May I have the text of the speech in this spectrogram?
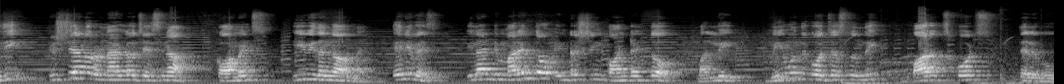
ఇది క్రిస్టియానో రొనాల్డో చేసిన కామెంట్స్ ఈ విధంగా ఉన్నాయి. ఎనీవేస్ ఇలాంటి మరెంతో ఇంట్రెస్టింగ్ కాంటెంట్తో మళ్ళీ మీ ముందుకు వచ్చేస్తుంది భారత్ స్పోర్ట్స్ తెలుగు.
